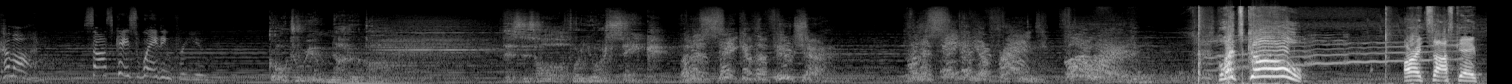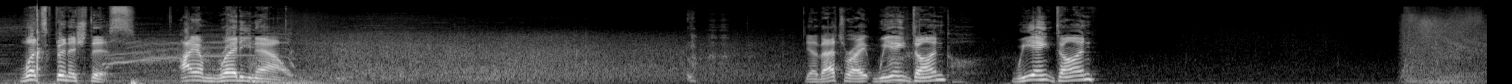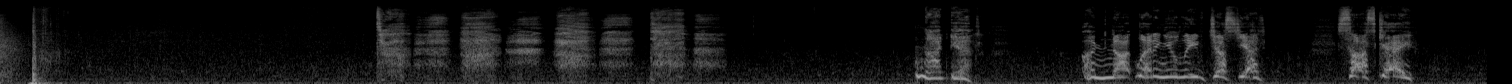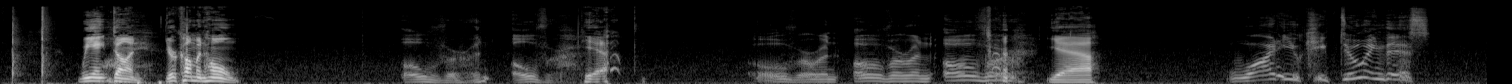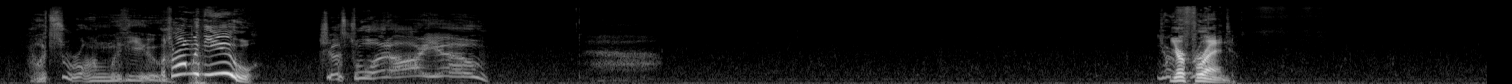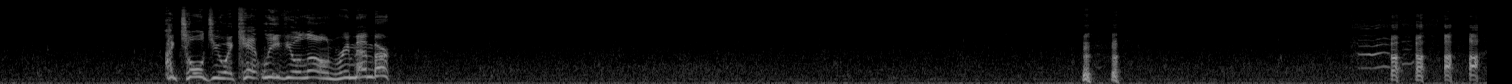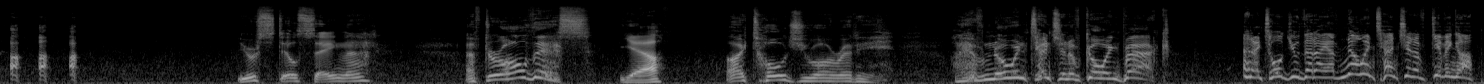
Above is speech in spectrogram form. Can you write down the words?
Come on. Sasuke's waiting for you. Go to him, Naruto. This is all for your sake. For the sake of the future! For the sake of your friend! Forward! Let's go! Alright, Sasuke, let's finish this. I am ready now. Yeah, that's right. We ain't done. We ain't done. Not yet. I'm not letting you leave just yet. Sasuke! We ain't done. You're coming home. Over and over, Yeah. over and over and over. Yeah. Why do you keep doing this? What's wrong with you? What's wrong with you? Just what are you? Your, Your friend. I told you I can't leave you alone, remember? You're still saying that? After all this? Yeah. I told you already. I have no intention of going back! And I told you that I have no intention of giving up!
